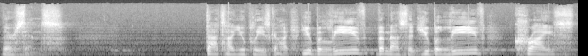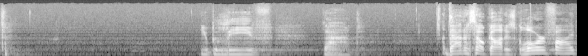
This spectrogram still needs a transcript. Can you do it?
their sins. That's how you please God. You believe the message, you believe Christ. You believe that. That is how God is glorified.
